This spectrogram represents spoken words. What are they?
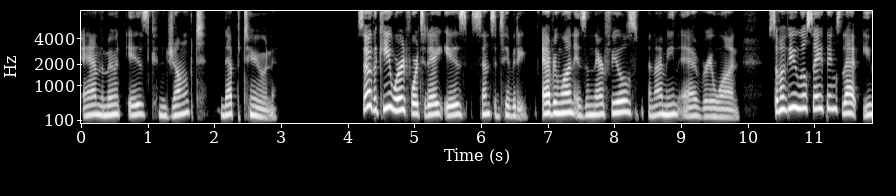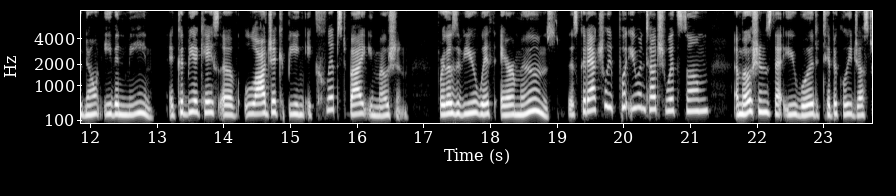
and the moon is conjunct Neptune. So, the key word for today is sensitivity. Everyone is in their feels, and I mean everyone. Some of you will say things that you don't even mean. It could be a case of logic being eclipsed by emotion. For those of you with air moons, this could actually put you in touch with some emotions that you would typically just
